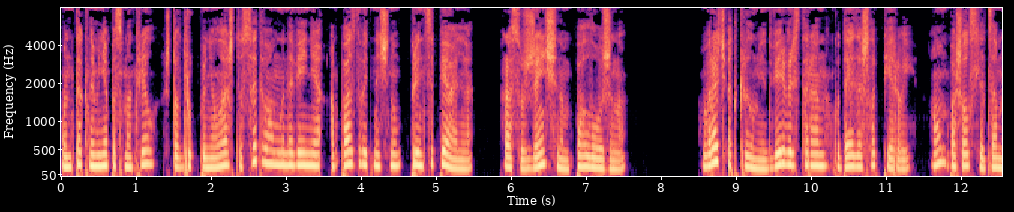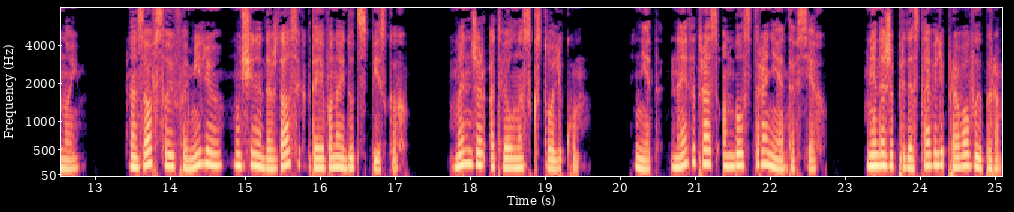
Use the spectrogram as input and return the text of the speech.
Он так на меня посмотрел, что вдруг поняла, что с этого мгновения опаздывать начну принципиально, раз уж женщинам положено. Врач открыл мне дверь в ресторан, куда я зашла первой, а он пошел вслед за мной. Назвав свою фамилию, мужчина дождался, когда его найдут в списках. Менеджер отвел нас к столику. Нет, на этот раз он был в стороне ото всех. Мне даже предоставили право выбора,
